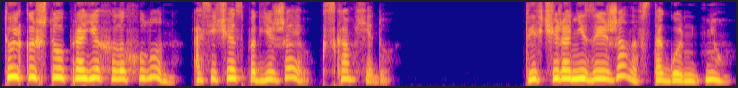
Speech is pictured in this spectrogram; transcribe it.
«Только что проехала Хулон, а сейчас подъезжаю к Скамхеду». «Ты вчера не заезжала в Стокгольм днем?»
